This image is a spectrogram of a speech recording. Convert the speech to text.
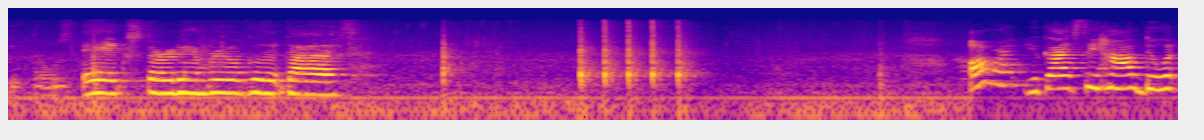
Get those eggs stirred in real good, guys. You guys see how I do it?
